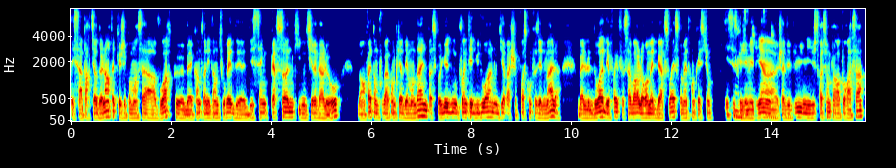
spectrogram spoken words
et c'est à partir de là en fait que j'ai commencé à voir que ben, quand on est entouré des cinq personnes qui nous tiraient vers le haut, ben, en fait, on pouvait accomplir des montagnes parce qu'au lieu de nous pointer du doigt, nous dire à chaque fois ce qu'on faisait de mal, ben, le doigt, des fois, il faut savoir le remettre vers soi et se remettre en question. Et c'est ce que j'aimais bien. J'avais vu une illustration par rapport à ça.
